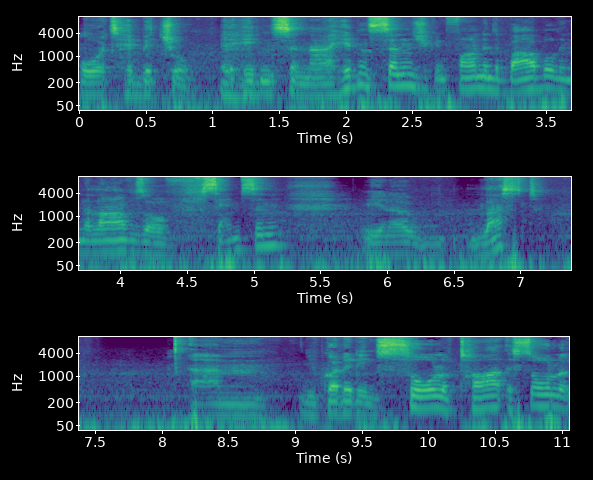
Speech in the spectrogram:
or it's habitual, a hidden sin. Now, hidden sins you can find in the Bible in the lives of Samson, you know, lust. Um, you've got it in Saul of Tar- Saul,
